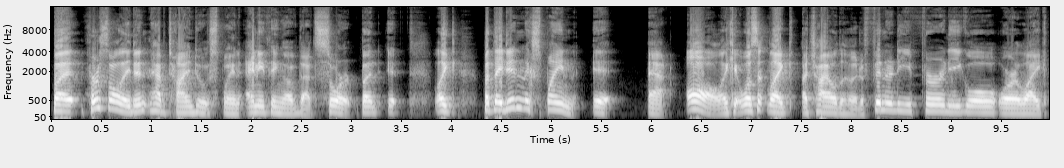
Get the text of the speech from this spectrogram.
but first of all, they didn't have time to explain anything of that sort. But it like, but they didn't explain it at all. Like it wasn't like a childhood affinity for an eagle, or like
